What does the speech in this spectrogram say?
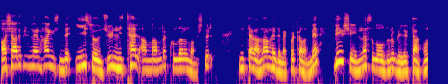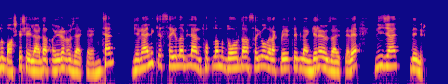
Aşağıdaki cümlelerin hangisinde iyi sözcüğü nitel anlamda kullanılmamıştır? Nitel anlam ne demek bakalım bir. Bir şeyin nasıl olduğunu belirten, onu başka şeylerden ayıran özelliklere nitel, genellikle sayılabilen, toplamı doğrudan sayı olarak belirtebilen genel özelliklere nicel denir.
